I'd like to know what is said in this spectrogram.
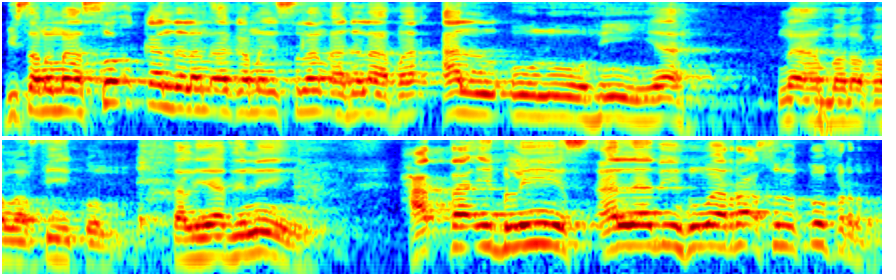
bisa memasukkan dalam agama Islam adalah apa? Al-uluhiyah. Nah, barakallahu fikum. Kita lihat ini. Hatta iblis alladhi huwa ra'sul kufr.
